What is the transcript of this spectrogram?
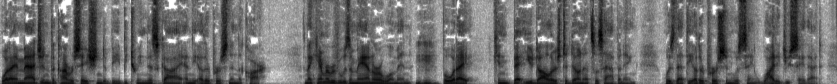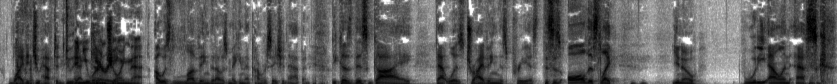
what I imagined the conversation to be between this guy and the other person in the car. And I can't remember if it was a man or a woman, Mhm. but what I can bet you dollars to donuts was happening was that the other person was saying, "Why did you say that? Why did you have to do that?" And you were Gary?" enjoying that. I was loving that I was making that conversation happen because this guy that was driving this Prius, this is all this like, you know, Woody Allen esque,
